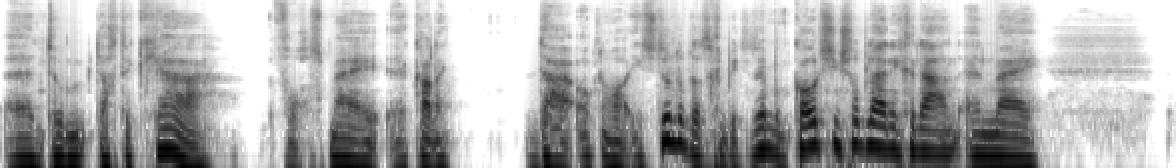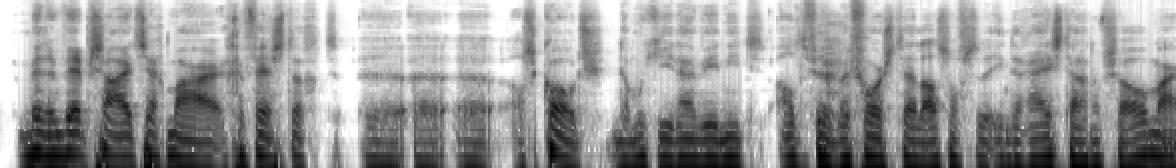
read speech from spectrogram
En toen dacht ik, ja, volgens mij eh, kan ik daar ook nog wel iets doen op dat gebied. Toen heb ik een coachingsopleiding gedaan en mij met een website, zeg maar, gevestigd uh, als coach. Dan moet je je daar weer niet al te veel bij voorstellen alsof ze in de rij staan of zo. Maar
